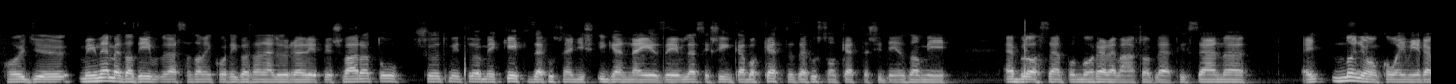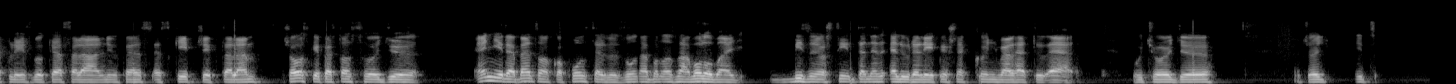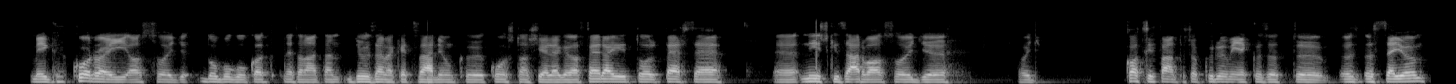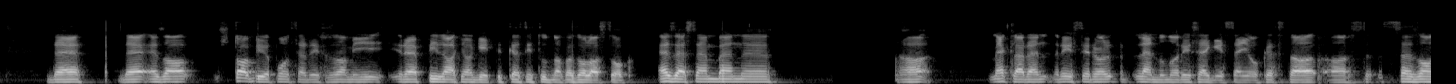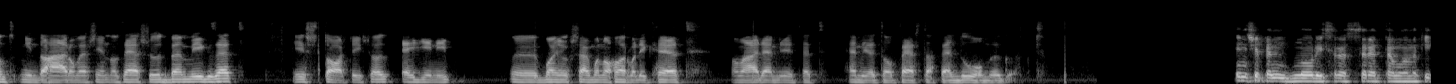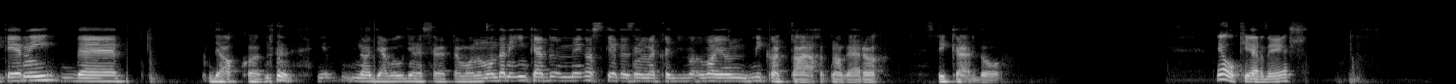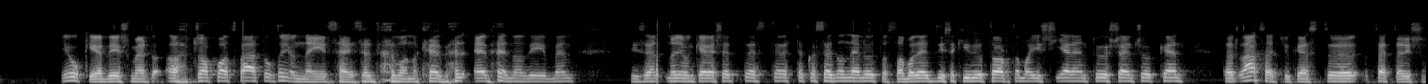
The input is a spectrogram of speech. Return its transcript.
hogy még nem ez az év lesz az, amikor igazán előrelépés várható, sőt, mitől még 2021 is igen nehéz év lesz, és inkább a 2022-es idén az, ami ebből a szempontból relevánsabb lehet, hiszen egy nagyon komoly mérepülésből kell felállniuk, ez, ez kétségtelen, és ahhoz képest az, hogy ennyire bent vannak a pontszerző zónában, az már valóban egy bizonyos szinten előrelépésnek könyvelhető el. Úgyhogy, úgyhogy itt még korai az, hogy dobogókat, ne találtan győzelmeket várjunk konstans jelleggel a ferrari. Persze nincs kizárva az, hogy, hogy kacifántosabb körülmények között összejön, de, de ez a stabil pontszerzés az, amire pillanatnyilag építkezni tudnak az olaszok. Ezzel szemben a McLaren részéről Lando Norris egészen jó kezdte a, a szezont, mind a három versenyen az első ötben végzett, és tartja is az egyéni bajnokságban a harmadik helyet a már említett Hamilton-Verstappen duo mögött. Én is éppen Norrisra szerettem volna kitérni, de, de akkor nagyjából ugyanezt szerettem volna mondani. Inkább még azt kérdezném meg, hogy vajon mikat találhat magára Ricardo jó kérdés. Jó kérdés, mert a csapatváltók nagyon nehéz helyzetben vannak ebben, ebben az évben, hiszen nagyon keveset teszteltek a szezon előtt, a szabad edzések időtartama is jelentősen csökkent, Tehát láthatjuk ezt Fettel és,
